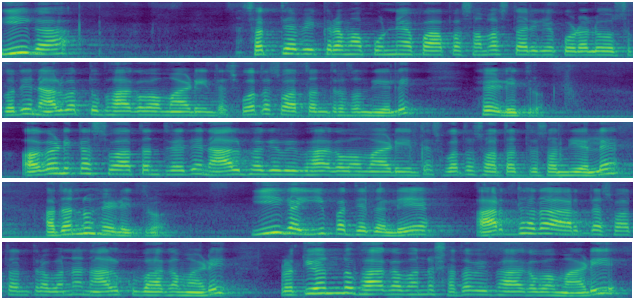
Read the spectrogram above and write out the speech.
ಈಗ ಸತ್ಯ ವಿಕ್ರಮ ಪುಣ್ಯ ಪಾಪ ಸಮಸ್ತರಿಗೆ ಕೊಡಲು ಸುಗದಿ ನಾಲ್ವತ್ತು ಭಾಗವ ಮಾಡಿ ಅಂತ ಸ್ವತ ಸ್ವಾತಂತ್ರ್ಯ ಸಂಧಿಯಲ್ಲಿ ಹೇಳಿದರು. ಅಗಣಿತ ಸ್ವಾತಂತ್ರ್ಯದೇ ನಾಲ್ಭಗೆ ವಿಭಾಗವ ಮಾಡಿ ಅಂತ ಸ್ವತ ಸ್ವಾತಂತ್ರ್ಯ ಸಂಧಿಯಲ್ಲೇ ಅದನ್ನು ಹೇಳಿದರು. ಈಗ ಈ ಪದ್ಯದಲ್ಲಿ ಅರ್ಧದ ಅರ್ಧ ಸ್ವಾತಂತ್ರ್ಯವನ್ನು ನಾಲ್ಕು ಭಾಗ ಮಾಡಿ, ಪ್ರತಿಯೊಂದು ಭಾಗವನ್ನು ಶತವಿಭಾಗವ ಮಾಡಿ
